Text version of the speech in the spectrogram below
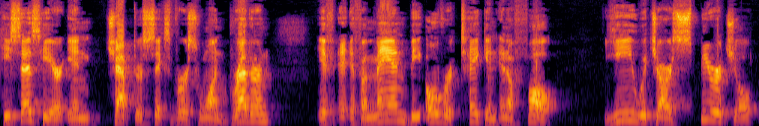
he says here in chapter 6, verse 1, Brethren, if, if a man be overtaken in a fault, ye which are spiritual,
